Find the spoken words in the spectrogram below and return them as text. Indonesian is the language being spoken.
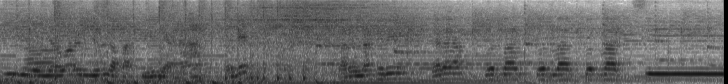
Videonya Warin juga pastinya oke. Okay? karena akhirnya dadah. Good luck good luck good luck. Sip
